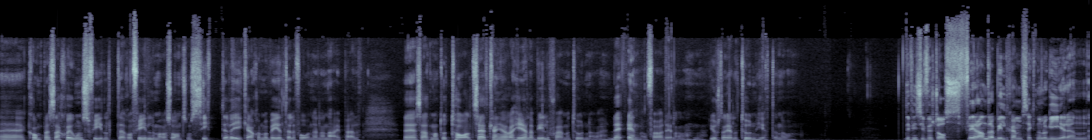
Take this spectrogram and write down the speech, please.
eh, kompensationsfilter och filmer och sånt som sitter i kanske en mobiltelefon eller en iPad. Eh, så att man totalt sett kan göra hela bildskärmen tunnare. Det är en av fördelarna, just när det gäller tunnheten. Då. Det finns ju förstås flera andra bildskärmsteknologier än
